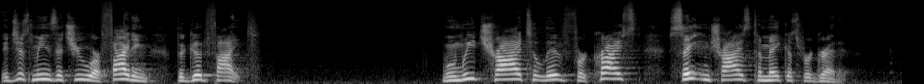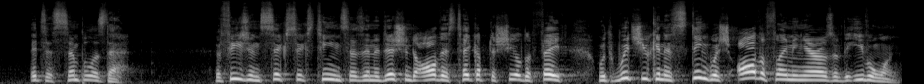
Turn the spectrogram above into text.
It just means that you are fighting the good fight. When we try to live for Christ, Satan tries to make us regret it. It's as simple as that. Ephesians 6:16 says in addition to all this take up the shield of faith with which you can extinguish all the flaming arrows of the evil one.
